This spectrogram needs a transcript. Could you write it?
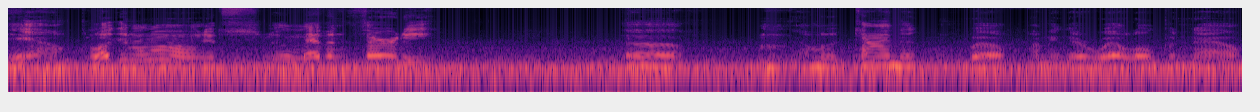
Yeah, I'm plugging along. It's 1130. Uh, I'm going to time it. Well, I mean, they're well open now.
